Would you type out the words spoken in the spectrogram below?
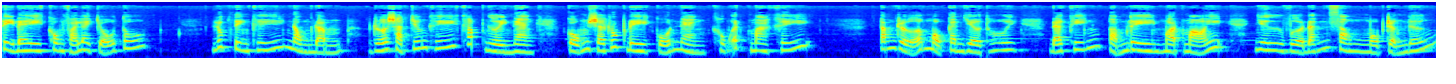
thì đây không phải là chỗ tốt. Lúc tiên khí nồng đậm, rửa sạch chứng khí khắp người nàng cũng sẽ rút đi của nàng không ít ma khí. Tắm rửa một canh giờ thôi đã khiến Tẩm Ly mệt mỏi như vừa đánh xong một trận lớn.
